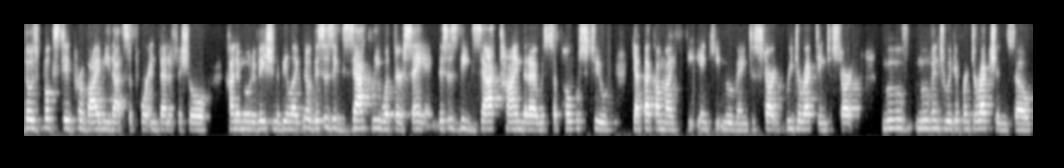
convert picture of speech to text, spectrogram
those books did provide me that support and beneficial kind of motivation to be like, no, this is exactly what they're saying. This is the exact time that I was supposed to get back on my feet and keep moving, to start redirecting, to start move move into a different direction. So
